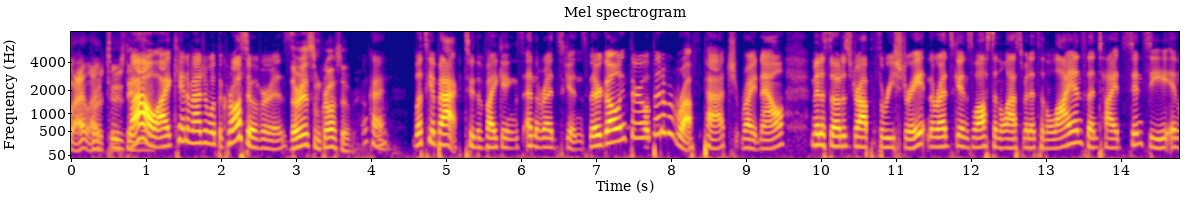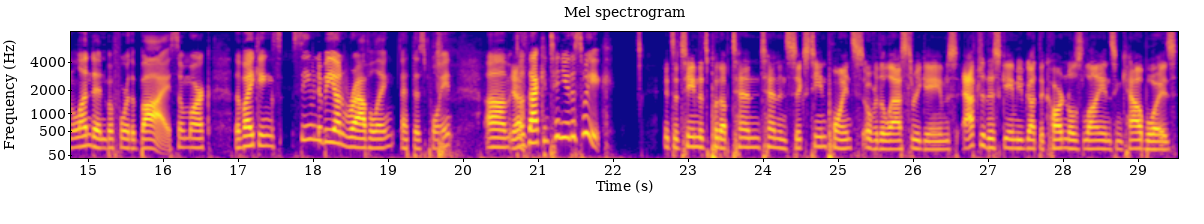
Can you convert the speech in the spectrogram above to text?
Ooh, I like it. Tuesday. wow, night. I can't imagine what the crossover is. there is some crossover. Okay. Let's get back to the Vikings and the Redskins. They're going through a bit of a rough patch right now. Minnesota's dropped three straight, and the Redskins lost in the last minute to the Lions, then tied Cincy in London before the bye. So, Mark, the Vikings seem to be unraveling at this point. Um, Yeah. Does that continue this week? It's a team that's put up 10, 10, and 16 points over the last three games. After this game, you've got the Cardinals, Lions, and Cowboys.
